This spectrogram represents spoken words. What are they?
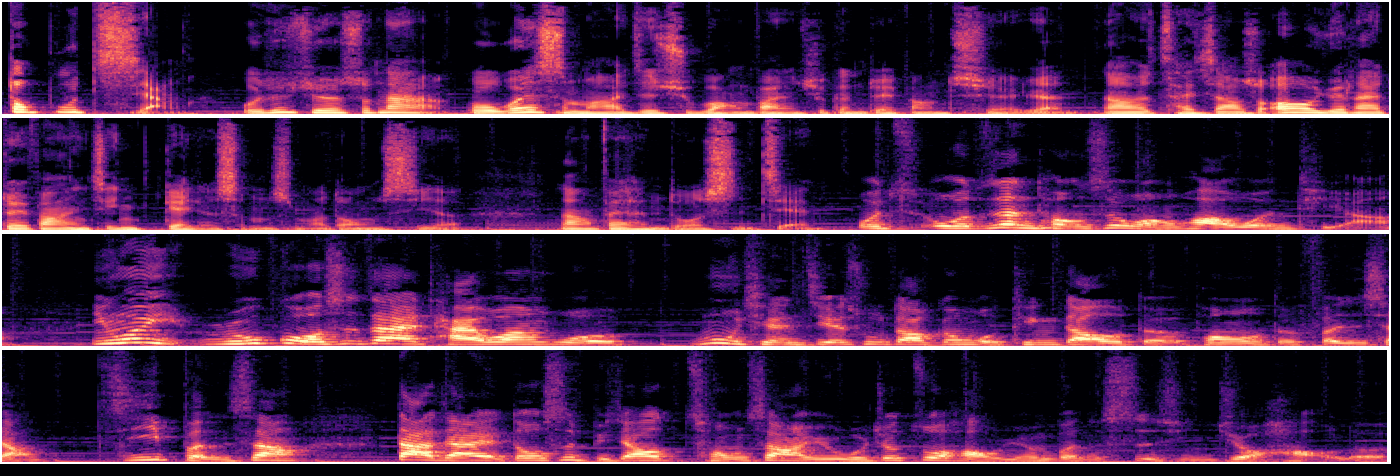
都不讲。我就觉得说，那我为什么要一直去往返去跟对方确认，然后才知道说，哦，原来对方已经给了什么什么东西了，浪费很多时间。我我认同是文化问题啊，因为如果是在台湾，我目前接触到跟我听到的朋友的分享，基本上。大家也都是比较崇尚于，我就做好原本的事情就好了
